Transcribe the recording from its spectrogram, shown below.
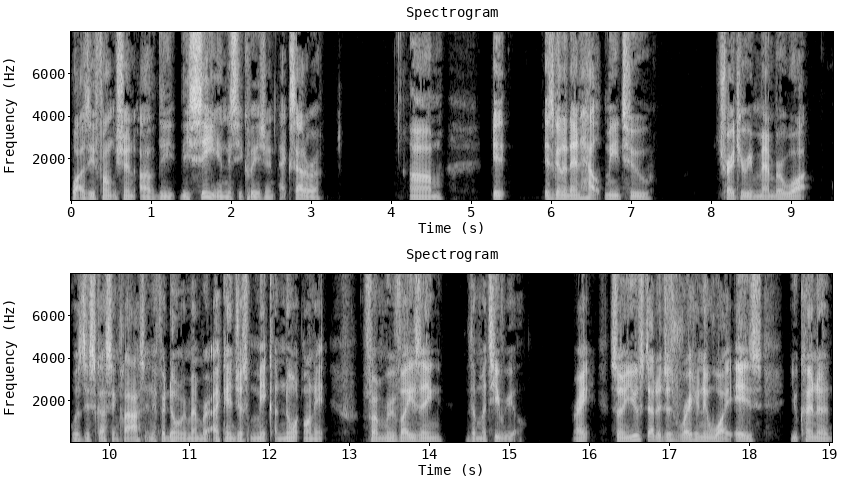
What is the function of the, the c in this equation, etc. Um, it is going to then help me to try to remember what was discussed in class. And if I don't remember, I can just make a note on it from revising the material. Right? So instead of just writing in what it is, you kind of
